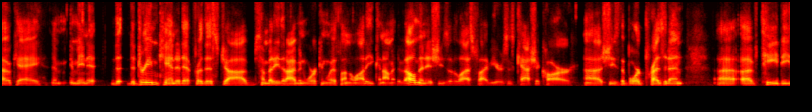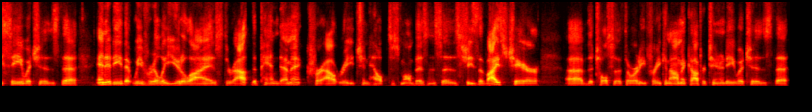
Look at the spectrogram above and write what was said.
okay, I mean, it, the, the dream candidate for this job, somebody that I've been working with on a lot of economic development issues over the last five years, is Cassia Carr. Uh, she's the board president uh, of TEDC, which is the entity that we've really utilized throughout the pandemic for outreach and help to small businesses. She's the vice chair of the Tulsa Authority for Economic Opportunity, which is the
